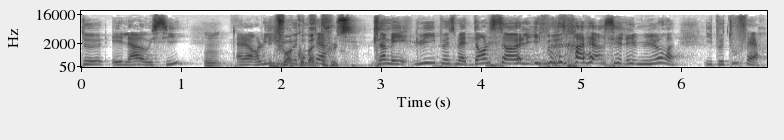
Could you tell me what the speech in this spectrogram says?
2 est là aussi. Alors lui, Il faut un peut combat de faire. pouces. Non mais lui, il peut se mettre dans le sol, il peut traverser les murs, il peut tout faire.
